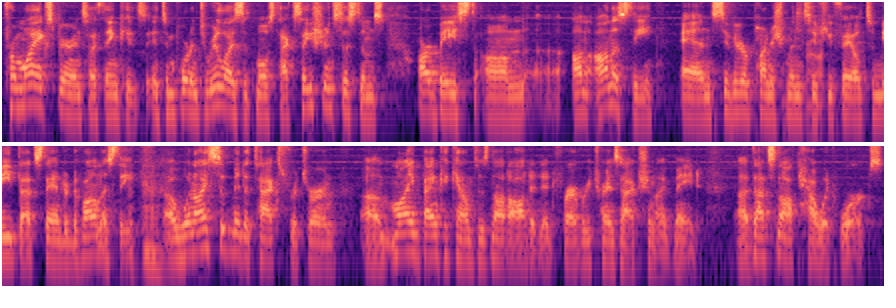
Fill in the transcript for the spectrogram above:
from my experience, I think it's, it's important to realize that most taxation systems are based on, uh, on honesty and severe punishments right. if you fail to meet that standard of honesty. Uh, when I submit a tax return, um, my bank account is not audited for every transaction I've made. Uh, that's not how it works.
